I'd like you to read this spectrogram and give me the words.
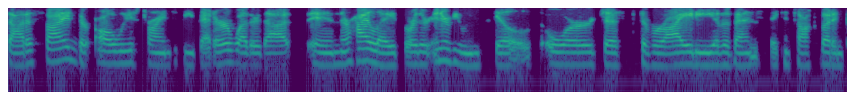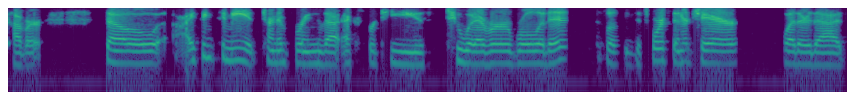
satisfied. They're always trying to be better, whether that's in their highlights or their interviewing skills or just the variety of events they can talk about and cover. So I think to me, it's trying to bring that expertise to whatever role it is, whether it's the sports center chair, whether that's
